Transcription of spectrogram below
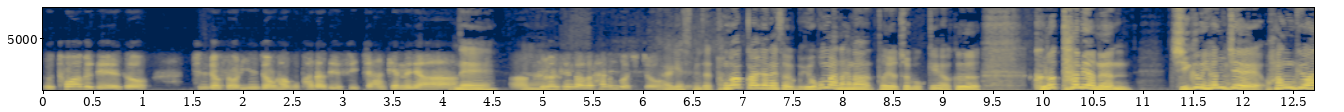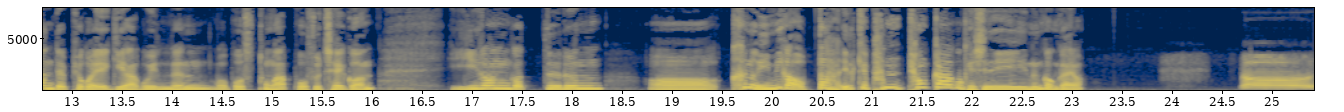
그 통합에 대해서 진정성을 인정하고 받아들일 수 있지 않겠느냐. 네. 아, 네. 그런 생각을 하는 것이죠. 알겠습니다. 통합 관련해서 요것만 하나 더 여쭤볼게요. 그 그렇다면은 지금 현재 황교안 대표가 얘기하고 있는 뭐 보수 통합, 보수 재건 이런 것들은 어, 큰 의미가 없다 이렇게 판, 평가하고 계시는 건가요? 어,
